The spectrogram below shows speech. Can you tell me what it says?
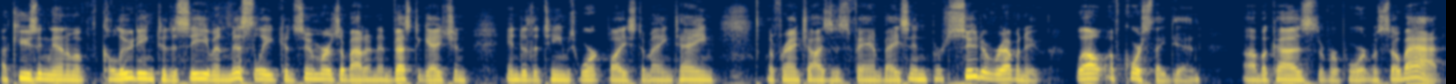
accusing them of colluding to deceive and mislead consumers about an investigation into the team's workplace to maintain the franchise's fan base in pursuit of revenue. Well, of course they did, uh, because the report was so bad.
